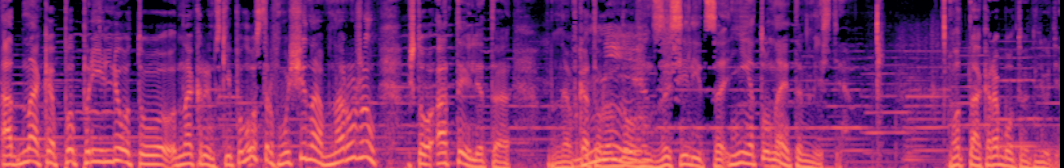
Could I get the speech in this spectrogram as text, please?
Однако по прилету на Крымский полуостров мужчина обнаружил, что отель это, в который он Нет. должен заселиться, нету на этом месте. Вот так работают люди.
